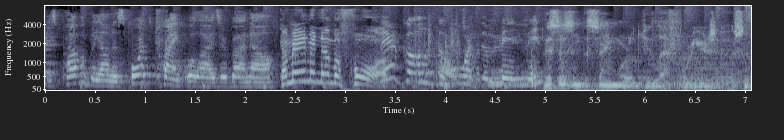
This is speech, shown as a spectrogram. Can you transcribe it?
He's probably on his fourth tranquilizer by now. Commandment number four. There goes the Fourth Amendment. This isn't the same world you left four years ago, son.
